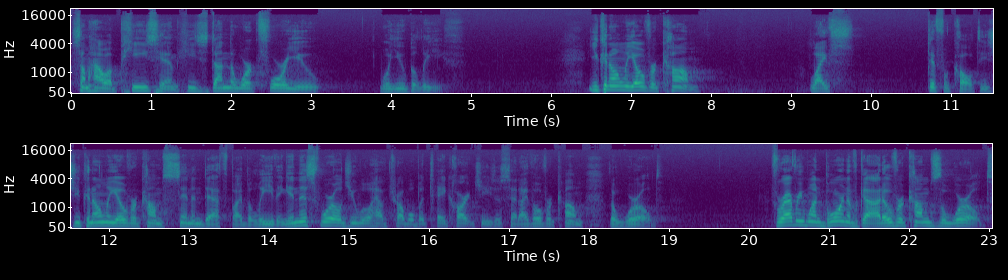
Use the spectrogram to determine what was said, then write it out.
somehow appease Him. He's done the work for you. Will you believe? You can only overcome life's difficulties. You can only overcome sin and death by believing. In this world, you will have trouble, but take heart, Jesus said, I've overcome the world. For everyone born of God overcomes the world.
